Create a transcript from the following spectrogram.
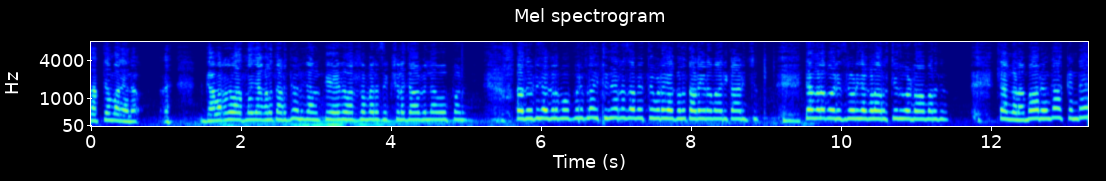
സത്യം പറയാലോ. ഗവർണർ പറഞ്ഞ ഞങ്ങൾ തടഞ്ഞു ഞങ്ങൾക്ക് ഏഴ് വർഷം വരെ ശിക്ഷണ ജാമ്യമില്ല വകുപ്പാണ്. അതുകൊണ്ട് ഞങ്ങൾ മൂപ്പര് ഫ്ലൈറ്റ് കയറുന്ന സമയത്ത് ഇവിടെ ഞങ്ങൾ തടയണ മാതിരി കാണിച്ചു. ഞങ്ങളെ പോലീസിനോട് ഞങ്ങൾ അറസ്റ്റ് ചെയ്ത് കൊണ്ടുപോകാൻ പറഞ്ഞു. ഞങ്ങളെ മാനം കാക്കണ്ടേ?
